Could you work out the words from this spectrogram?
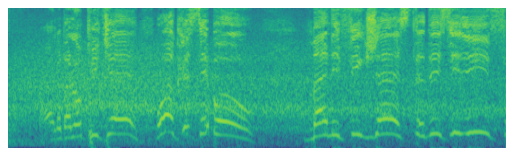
Oh, le ballon piqué. Oh, que c'est beau Magnifique geste décisif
